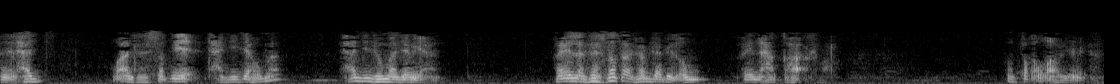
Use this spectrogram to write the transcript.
عن الحج وأنت تستطيع تحجيجهما حججهما جميعا. فإن لم تستطع فابدأ بالأم فإن حقها أكبر. وفق الله جميعا.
